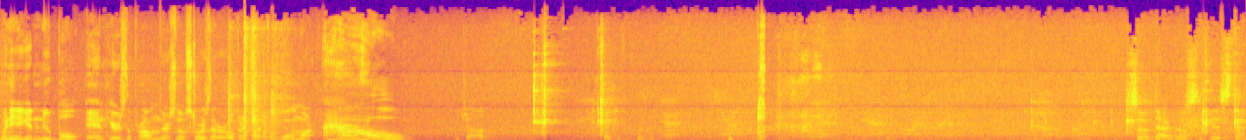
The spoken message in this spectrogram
We need to get a new bolt, and here's the problem. There's no stores that are open except for Walmart. Ow! Good job. Thank you for putting it. So that goes to this then,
